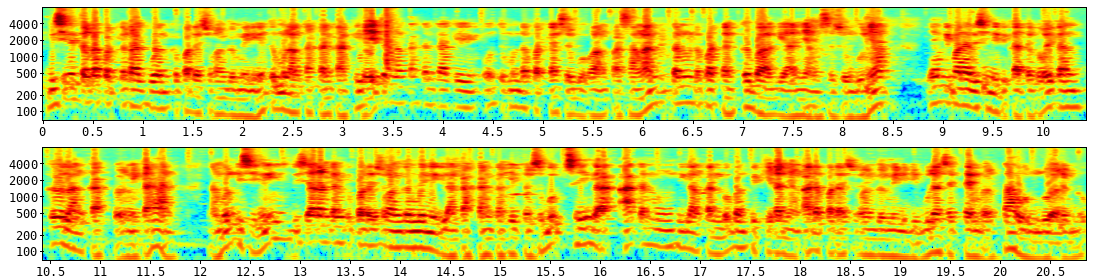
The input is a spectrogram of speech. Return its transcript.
di sini terdapat keraguan kepada seorang Gemini untuk melangkahkan kaki, yaitu melangkahkan kaki untuk mendapatkan sebuah pasangan dan mendapatkan kebahagiaan yang sesungguhnya yang di mana di sini dikategorikan ke langkah pernikahan. Namun di sini disarankan kepada seorang Gemini dilangkahkan kaki tersebut sehingga akan menghilangkan beban pikiran yang ada pada seorang Gemini di bulan September tahun 2021.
